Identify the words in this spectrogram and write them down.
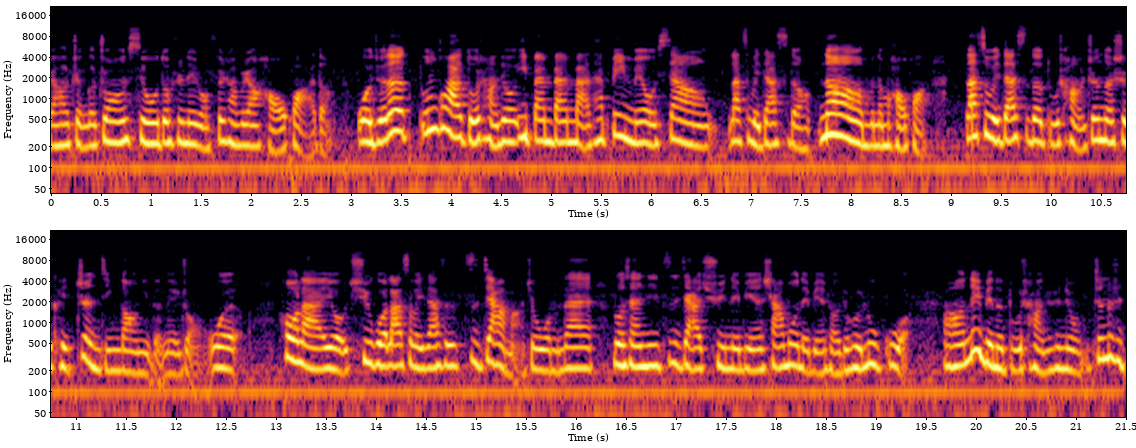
然后整个装修都是那种非常非常豪华的。我觉得温哥华赌场就一般般吧，它并没有像拉斯维加斯的那么那么豪华。拉斯维加斯的赌场真的是可以震惊到你的那种。我后来有去过拉斯维加斯自驾嘛，就我们在洛杉矶自驾去那边沙漠那边的时候就会路过。然后那边的赌场就是那种真的是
